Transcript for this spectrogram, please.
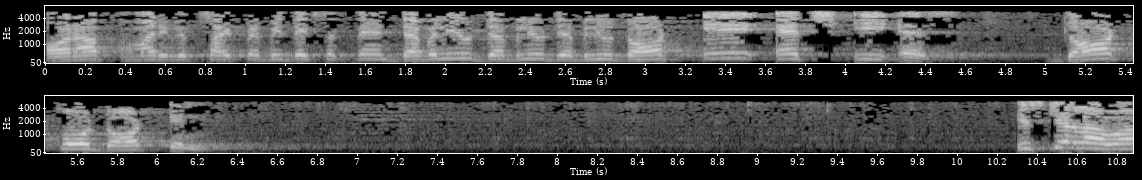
اور آپ ہماری ویب سائٹ پہ بھی دیکھ سکتے ہیں W W W dot A H E S dot co dot in اس کے علاوہ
